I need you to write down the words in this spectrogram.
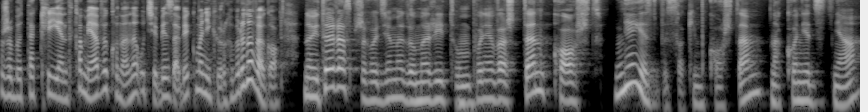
żeby ta klientka miała wykonany u Ciebie zabieg manikuru hybrydowego. No i teraz przechodzimy do meritum, ponieważ ten koszt nie jest wysokim kosztem na koniec dnia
